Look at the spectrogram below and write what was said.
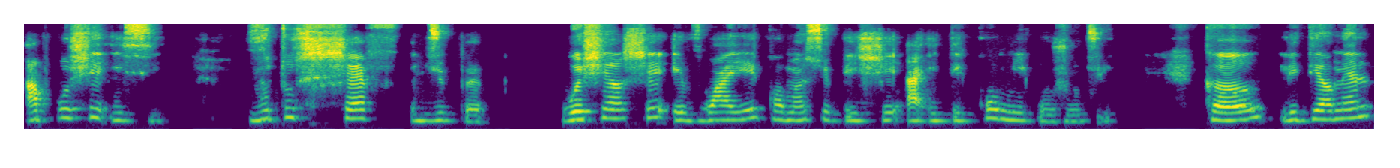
approchez ici, vous tous chefs du peuple. Recherchez et voyez comment ce péché a été commis aujourd'hui. Car l'Éternel,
